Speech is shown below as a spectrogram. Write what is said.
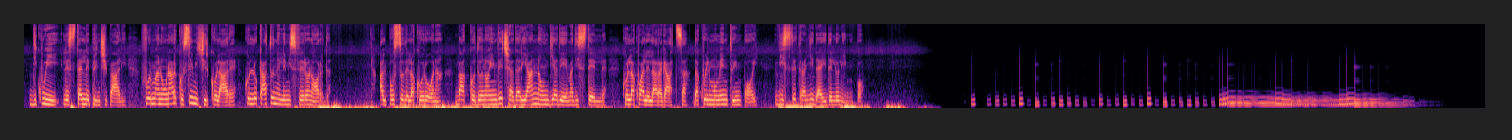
di cui le stelle principali formano un arco semicircolare collocato nell'emisfero nord. Al posto della corona, Bacco donò invece ad Arianna un diadema di stelle, con la quale la ragazza, da quel momento in poi, viste tra gli dei dell'Olimpo.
